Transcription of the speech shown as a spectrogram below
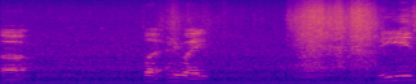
Uh, but anyway, these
